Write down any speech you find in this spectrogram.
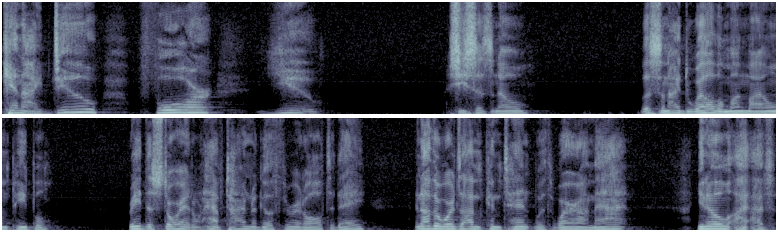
can I do for you? She says, No. Listen, I dwell among my own people. Read the story. I don't have time to go through it all today. In other words, I'm content with where I'm at. You know, I, have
